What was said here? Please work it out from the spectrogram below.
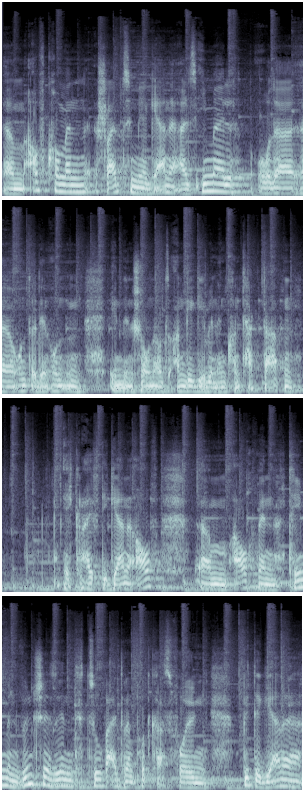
ähm, aufkommen, schreibt sie mir gerne als E-Mail oder äh, unter den unten in den Shownotes angegebenen Kontaktdaten. Ich greife die gerne auf. Ähm, auch wenn Themenwünsche sind zu weiteren Podcast-Folgen, bitte gerne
